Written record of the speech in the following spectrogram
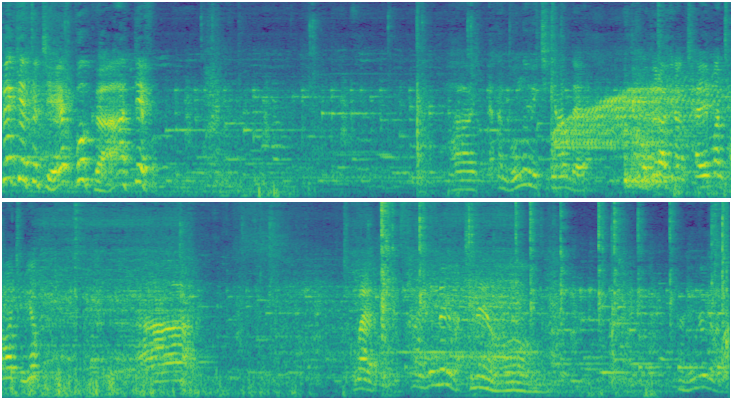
백해 특집 뿌까 띠프. 아 약간 노는 위치긴 한데 겨드랑이랑 잘만 잡아주면 아 정말 사람 힘들게 맞히네요 사람 힘들게 맞히네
